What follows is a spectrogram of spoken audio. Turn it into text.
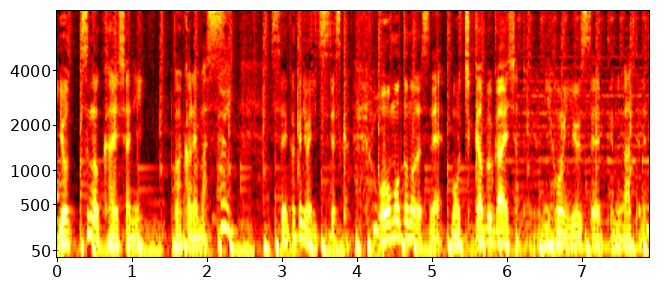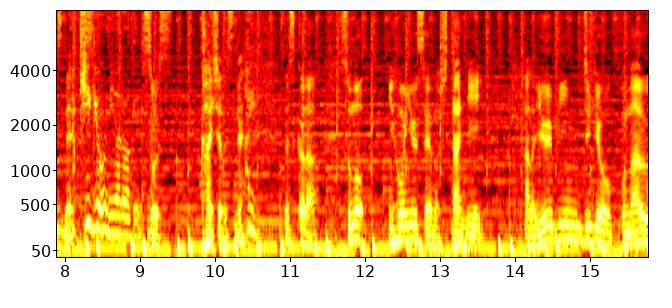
4つの会社に分かれます、はい。正確には5つですか、い。大元のですね持ち株会社という日本郵政っていうのがあってですね、企業になるわけですね。そうです。会社ですね、はい。ですからその日本郵政の下にあの郵便事業を行う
